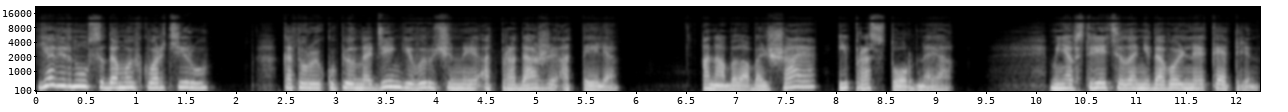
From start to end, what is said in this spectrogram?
Я вернулся домой в квартиру, которую купил на деньги, вырученные от продажи отеля. Она была большая и просторная. Меня встретила недовольная Кэтрин.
